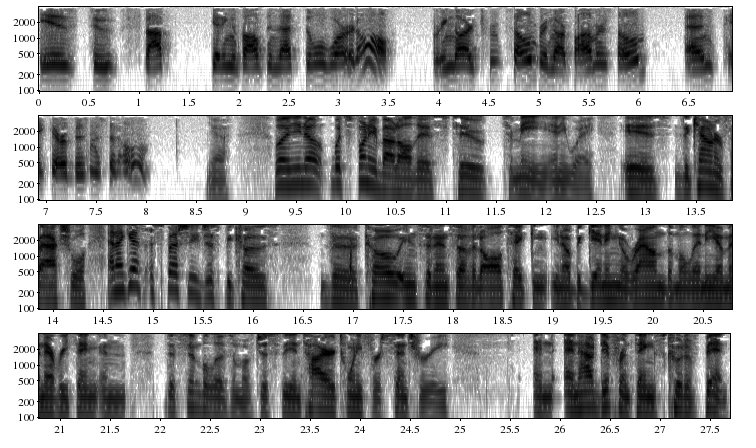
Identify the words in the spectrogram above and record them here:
is to stop getting involved in that civil war at all. Bring our troops home, bring our bombers home, and take care of business at home. Yeah. Well, and you know, what's funny about all this, too, to me anyway, is the counterfactual, and I guess especially just because the coincidence of it all taking, you know, beginning around the millennium and everything, and the symbolism of just the entire 21st century and and how different things could have been.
